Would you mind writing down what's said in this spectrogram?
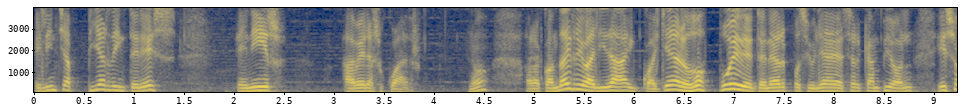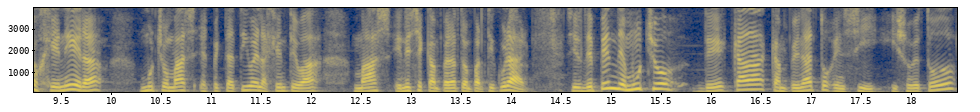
el hincha pierde interés en ir a ver a su cuadro. ¿No? Ahora, cuando hay rivalidad y cualquiera de los dos puede tener posibilidades de ser campeón, eso genera mucho más expectativa y la gente va más en ese campeonato en particular. Es depende mucho de cada campeonato en sí y sobre todo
